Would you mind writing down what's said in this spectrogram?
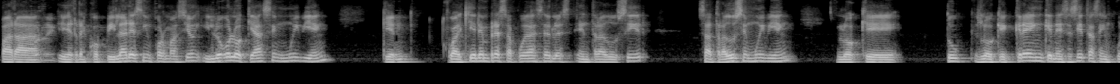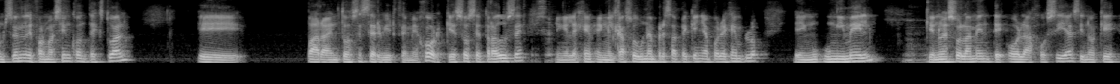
para eh, recopilar esa información y luego lo que hacen muy bien, que cualquier empresa puede hacerlo es en traducir, o sea, traduce muy bien lo que, tú, lo que creen que necesitas en función de la información contextual, eh, para entonces servirte mejor, que eso se traduce, en el, en el caso de una empresa pequeña, por ejemplo, en un email que no es solamente hola Josías, sino que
